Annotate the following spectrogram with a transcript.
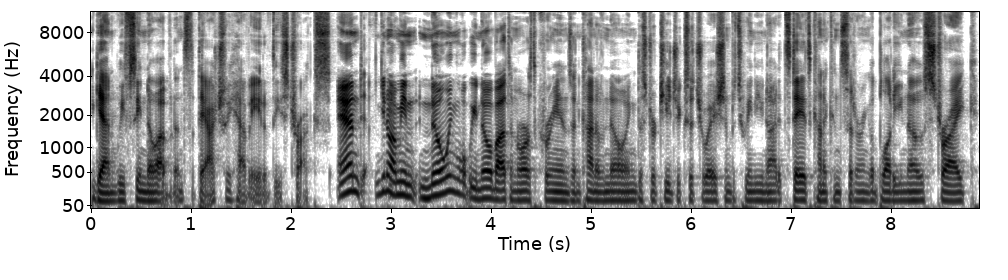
again, we've seen no evidence that they actually have eight of these trucks. And, you know, I mean, knowing what we know about the North Koreans and kind of knowing the strategic situation between the United States, kind of considering a bloody nose strike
